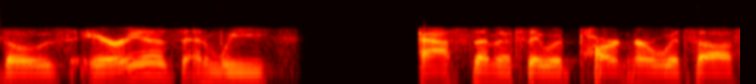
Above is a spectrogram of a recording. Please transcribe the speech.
those areas, and we asked them if they would partner with us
